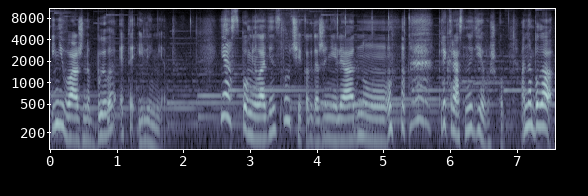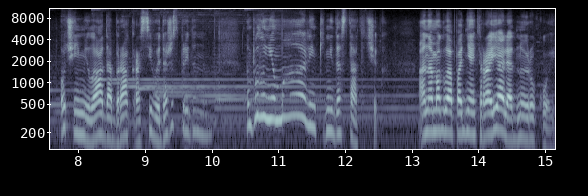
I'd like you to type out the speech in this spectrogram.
и неважно, было это или нет. Я вспомнила один случай, когда женили одну прекрасную девушку. Она была очень мила, добра, красивая и даже с приданным. Но был у нее маленький недостаточек. Она могла поднять рояль одной рукой.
